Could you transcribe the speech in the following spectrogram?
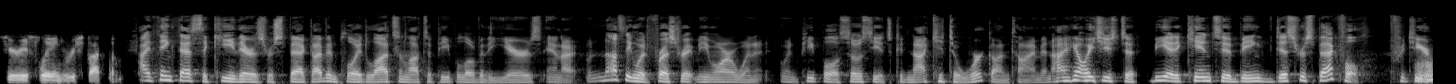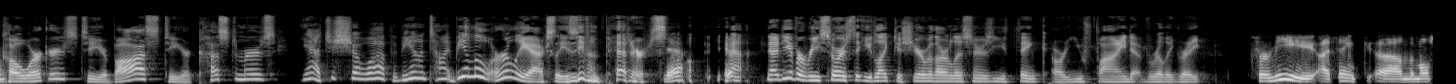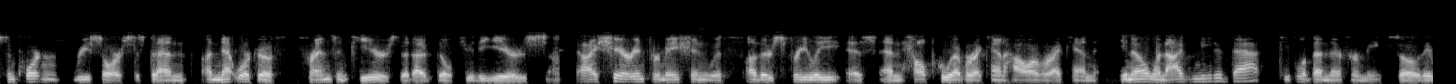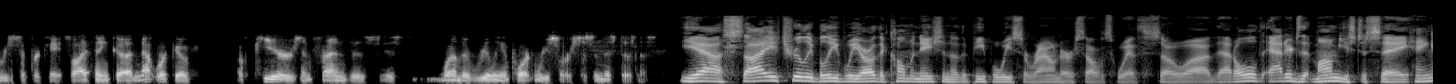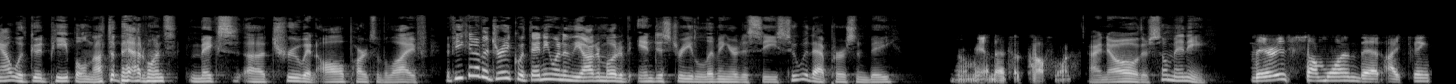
seriously and you respect them. I think that's the key there is respect. I've employed lots and lots of people over the years and I, nothing would frustrate me more when, when people, associates could not get to work on time. And I always used to be akin to being disrespectful for, to your coworkers, to your boss, to your customers. Yeah, just show up and be on time. Be a little early actually is even better. So, Yeah. yeah. Now, do you have a resource that you'd like to share with our listeners you think or you find really great? For me, I think um, the most important resource has been a network of friends and peers that I've built through the years. I share information with others freely as and help whoever I can, however I can. You know, when I've needed that, people have been there for me, so they reciprocate. So I think a network of of peers and friends is is one of the really important resources in this business. Yes, I truly believe we are the culmination of the people we surround ourselves with. So uh, that old adage that mom used to say, hang out with good people, not the bad ones, makes uh, true in all parts of life. If you could have a drink with anyone in the automotive industry, living or deceased, who would that person be? Oh man, that's a tough one. I know, there's so many. There is someone that I think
